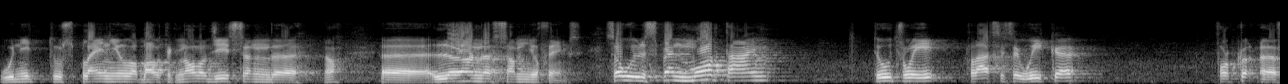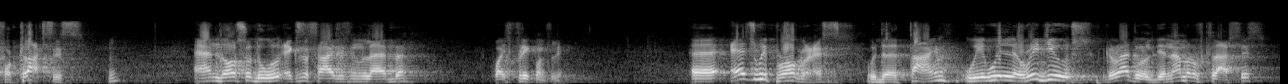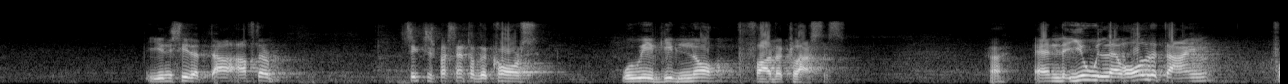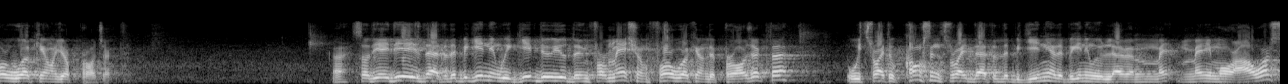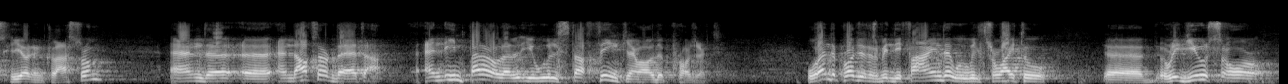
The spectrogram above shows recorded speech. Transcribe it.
We need to explain you about technologies and uh, no, uh, learn some new things. So we will spend more time, two, three classes a week uh, for, for classes and also do exercises in lab quite frequently. Uh, as we progress with the time, we will reduce gradually the number of classes. You see that after 60% of the course, we will give no further classes. Huh? And you will have all the time for working on your project. Uh, so the idea is that at the beginning we give you the information for working on the project. we try to concentrate that at the beginning. At the beginning we will have ma many more hours here in classroom. And, uh, uh, and after that, uh, and in parallel, you will start thinking about the project. When the project has been defined, we will try to uh, reduce or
